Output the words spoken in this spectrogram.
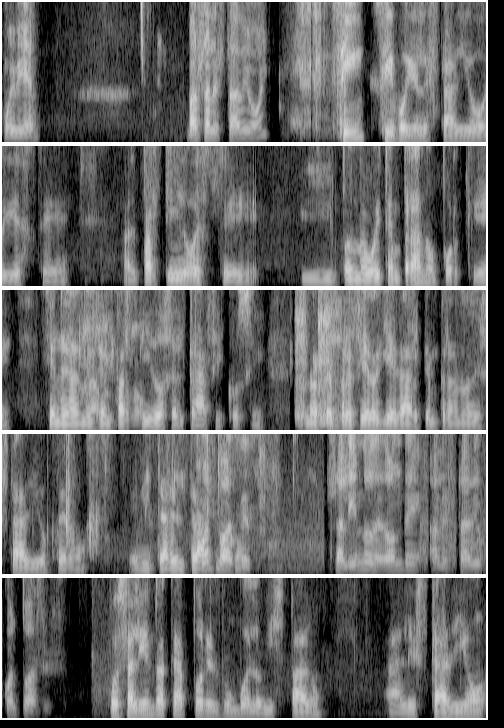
Muy bien. ¿Vas al estadio hoy? Sí, sí voy al estadio hoy, este, al partido, este, y pues me voy temprano porque generalmente en partidos el tráfico, sí. No te prefiero llegar temprano al estadio, pero evitar el tráfico. ¿Cuánto haces? ¿Saliendo de dónde al estadio, cuánto haces? Pues saliendo acá por el rumbo del obispado, al estadio,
